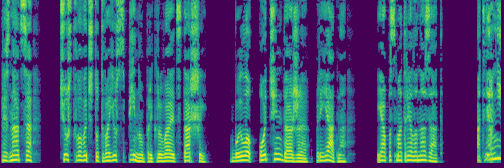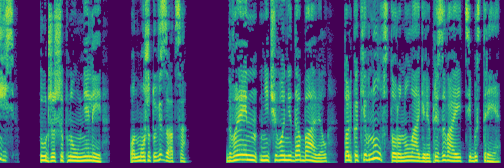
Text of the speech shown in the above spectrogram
Признаться, чувствовать, что твою спину прикрывает старший, было очень даже приятно. Я посмотрела назад. «Отвернись!» — тут же шепнул мне Ли. «Он может увязаться». Двейн ничего не добавил — только кивнул в сторону лагеря, призывая идти быстрее.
